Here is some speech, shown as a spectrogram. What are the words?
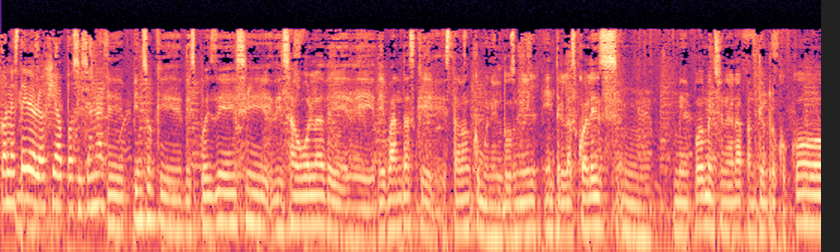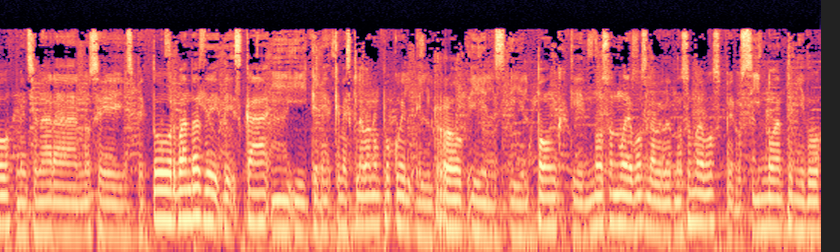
con esta ideología oposicional? Eh, pienso que después de, ese, de esa ola de, de, bandas que estaban como en el 2000, entre las cuales mm, me puedo mencionar a Panteón Rococó, mencionar a, no sé, Inspector, bandas de, ska y, que, mezclaban un poco el, rock y el, y el punk, que no son nuevos, la verdad no son nuevos, pero sí no han tenido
